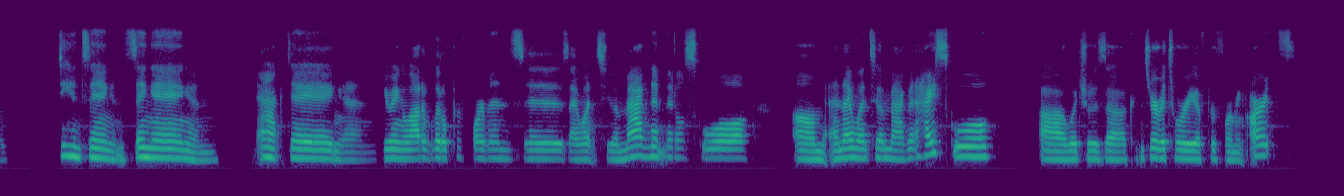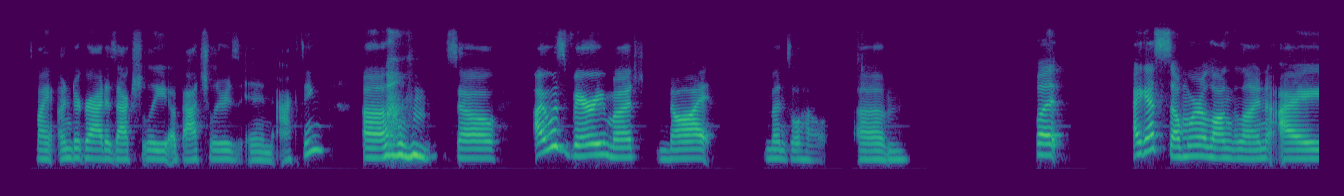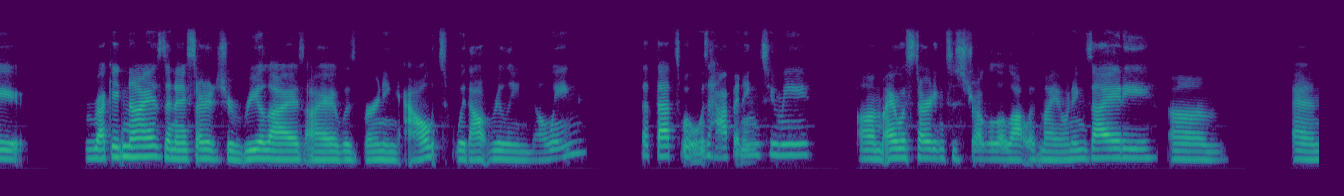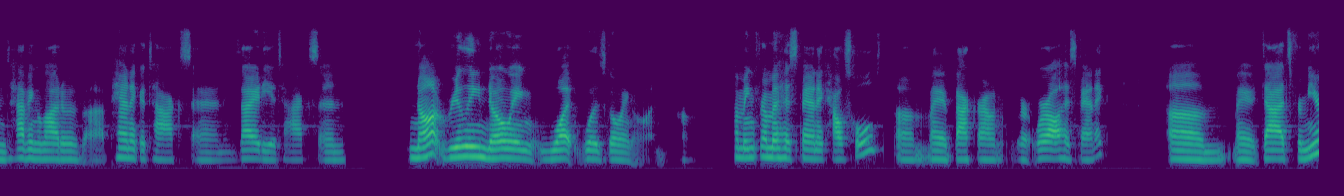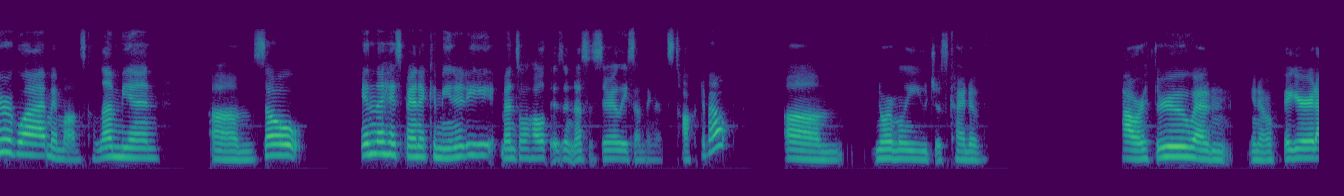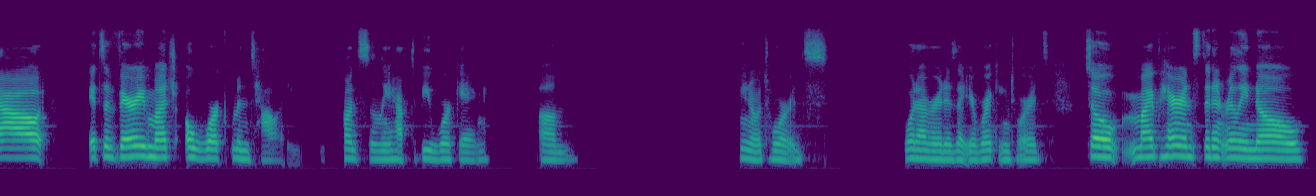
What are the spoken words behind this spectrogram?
dancing and singing and acting and doing a lot of little performances. I went to a magnet middle school, um, and I went to a magnet high school, uh, which was a conservatory of performing arts. My undergrad is actually a bachelor's in acting. Um, so I was very much not mental health. Um, but I guess somewhere along the line, I recognized and I started to realize I was burning out without really knowing that that's what was happening to me. Um, I was starting to struggle a lot with my own anxiety um, and having a lot of uh, panic attacks and anxiety attacks and not really knowing what was going on. Um, coming from a Hispanic household, um, my background, we're, we're all Hispanic. Um, my dad's from Uruguay, my mom's Colombian. Um, so in the Hispanic community, mental health isn't necessarily something that's talked about. Um, normally, you just kind of power through and you know figure it out. It's a very much a work mentality. You constantly have to be working, um, you know, towards whatever it is that you're working towards. So my parents didn't really know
